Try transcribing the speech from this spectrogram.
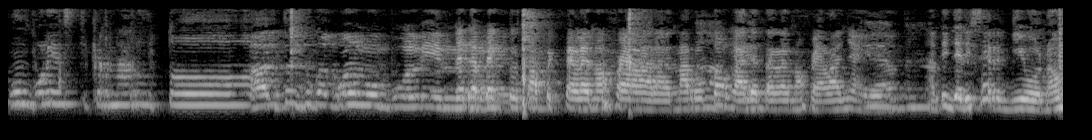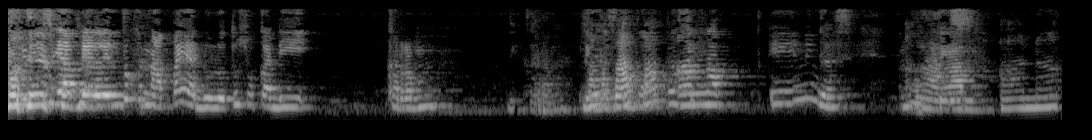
ngumpulin stiker Naruto. oh itu juga gue ngumpulin Ada back to topic telenovela. Naruto nggak ada telenovelanya ya. Nanti jadi Sergio namanya. Maria Belen tuh kenapa ya dulu tuh suka di kerem Dikerem. Sama siapa? Anak ini gak sih? Anak.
